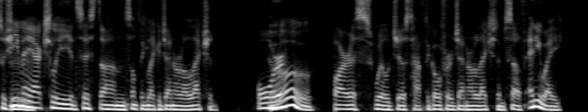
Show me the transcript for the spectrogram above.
So she Hmm. may actually insist on something like a general election, or oh, Boris will just have to go for a general election himself anyway,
